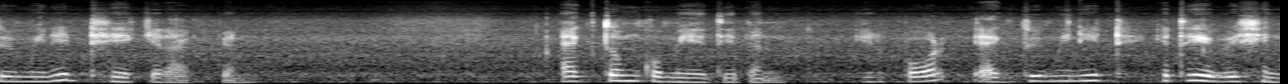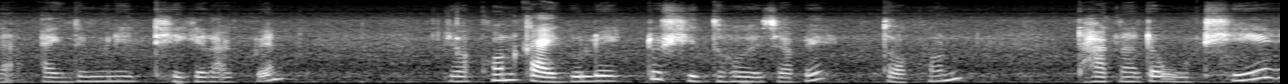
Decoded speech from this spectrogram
দুই মিনিট ঢেকে রাখবেন। একদম কমিয়ে দিবেন। এরপর এক দুই মিনিট, এ থেকে বেশি না, এক দুই মিনিট ঢেকে রাখবেন। যখন কাইগুলো একটু সিদ্ধ হয়ে যাবে, তখন ঢাকনাটা উঠিয়ে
